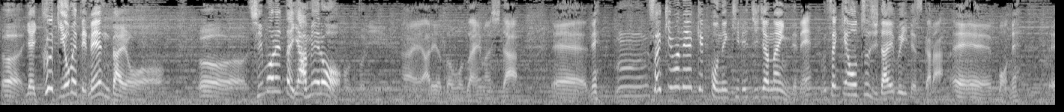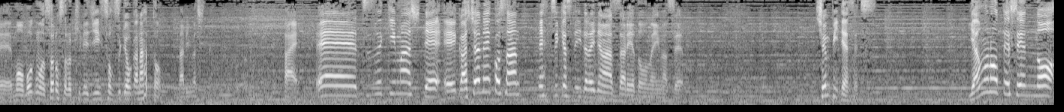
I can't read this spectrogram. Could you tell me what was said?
うん、いや、空気読めてねえんだよ。うん、下ネタやめろ、本当に。はい、ありがとうございました。えー、ね、うん、最近はね、結構ね、切れ字じゃないんでね、最近はお通じだいぶいいですから、えー、もうね、えー、もう僕もそろそろ切れ字卒業かなとなりましたね。はい。えー、続きまして、えー、ガシャネコさん、ね、ツイキャスでいただいてます。ありがとうございます。春辟伝説。山手線の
